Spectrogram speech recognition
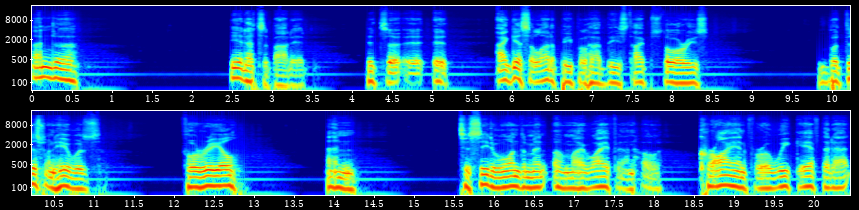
And, uh, yeah, that's about it. It's a, it, it, I guess a lot of people have these type stories, but this one here was for real. And to see the wonderment of my wife and her crying for a week after that,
